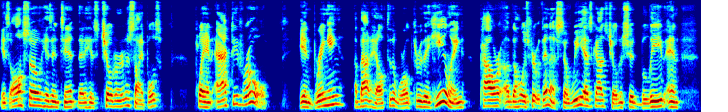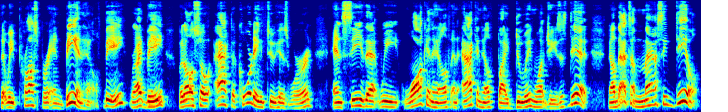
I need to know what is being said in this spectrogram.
it's also his intent that his children or disciples play an active role in bringing about health to the world through the healing power of the Holy Spirit within us. So we as God's children should believe and that we prosper and be in health. Be, right? Be, but also act according to his word and see that we walk in health and act in health by doing what Jesus did. Now that's a massive deal.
